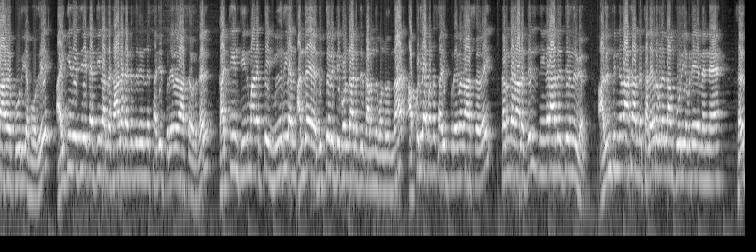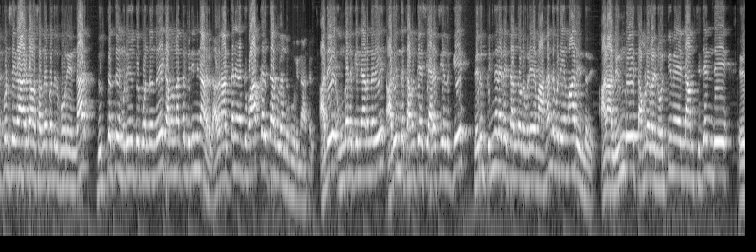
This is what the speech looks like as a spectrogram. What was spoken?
புறக்கணிப்பதாக கூறிய போது ஐக்கிய தேசிய கட்சியில் அந்த காலகட்டத்தில் இருந்த சஜித் பிரேமதாஸ் அவர்கள் கட்சியின் தீர்மானத்தை மீறி அந்த- அந்த கொண்டாட்டத்தில் கலந்து கொண்டிருந்தார். அப்படியாப்பட்ட சஜித் பிரேமதாசவை கடந்த காலத்தில் நீங்கள் ஆதரித்திருந்தீர்கள். அதன் பின்னராக அந்த தலைவர்கள் எல்லாம் கூறிய விடயம் என்ன? சரத் பொன்சேகா அவர்கள் அவர் சந்தர்ப்பத்தில் கூறியிருந்தார். யுத்தத்தை முடிவுக்கு கொண்டு வந்ததை தமிழ் மக்கள் விரும்பினார்கள். அதனால் தான் எனக்கு வாக்களித்தார்கள் என்று கூறினார்கள். அது உங்களுக்கு என்ன நடந்தது? அது இந்த தமிழ் தேசிய அரசியலுக்கு பெரும் பின்னடைவை தந்த ஒரு விடயமாக அந்த விடயம் மாறி இருந்தது ஆனால் இன்று தமிழர்களின் ஒற்றுமை எல்லாம் சிதைந்து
